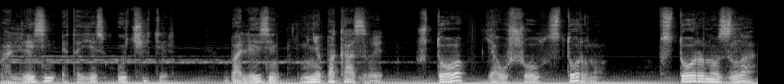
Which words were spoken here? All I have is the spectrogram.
Болезнь – это есть учитель. Болезнь мне показывает, что я ушел в сторону, в сторону зла.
